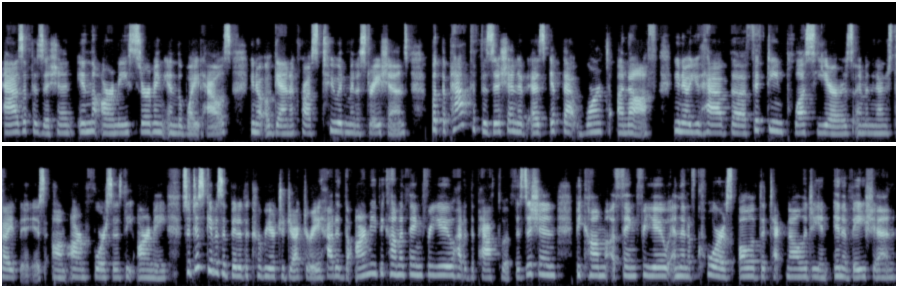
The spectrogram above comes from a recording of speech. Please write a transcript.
as a physician in the Army, serving in the White House, you know, again, across two administrations. But the path to physician, as if that weren't enough, you know, you have the 15 plus years I'm in the United States um, Armed Forces, the Army. So just give us a bit of the career trajectory. How did the Army become become a thing for you? How did the path to a physician become a thing for you? And then, of course, all of the technology and innovation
